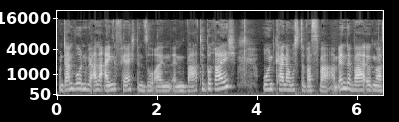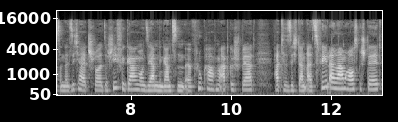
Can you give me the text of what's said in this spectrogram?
Und dann wurden wir alle eingefärcht in so einen, einen Wartebereich und keiner wusste, was war. Am Ende war irgendwas an der Sicherheitsschleuse schiefgegangen und sie haben den ganzen äh, Flughafen abgesperrt, hatte sich dann als Fehlalarm rausgestellt.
